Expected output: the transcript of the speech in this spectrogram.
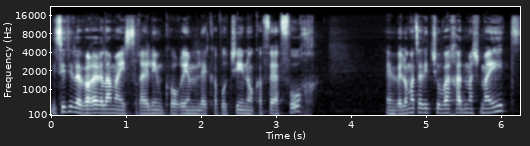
ניסיתי לברר למה הישראלים קוראים לקפוצ'ינו קפה הפוך, ולא מצאתי תשובה חד משמעית,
